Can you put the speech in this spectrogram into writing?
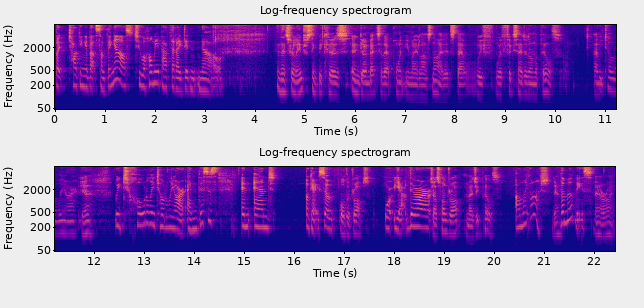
But talking about something else to a homeopath that I didn't know. And that's really interesting because, and going back to that point you made last night, it's that we've we've fixated on the pills. And We totally are. Yeah. We totally, totally are. And this is, and and okay, so All the drops. or yeah, there are. Just one drop, magic pills. oh my gosh, Yeah. the movies. Yeah, right.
